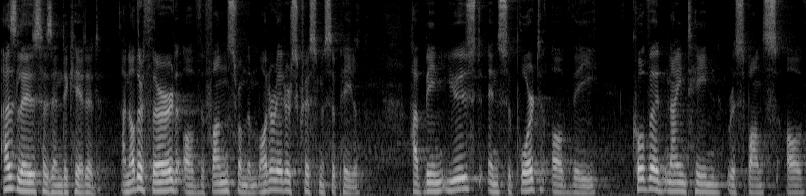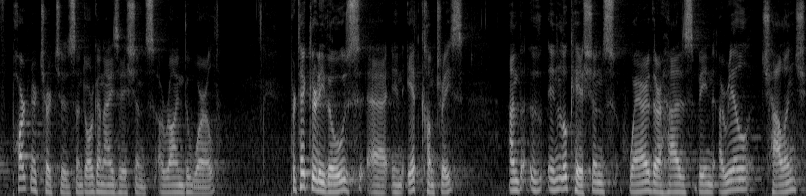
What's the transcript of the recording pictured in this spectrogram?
As Liz has indicated, another third of the funds from the moderator's Christmas appeal have been used in support of the COVID 19 response of partner churches and organisations around the world, particularly those uh, in eight countries and in locations where there has been a real challenge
